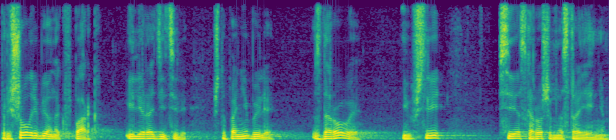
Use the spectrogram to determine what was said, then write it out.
пришел ребенок в парк или родители, чтобы они были здоровы и ушли все с хорошим настроением.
